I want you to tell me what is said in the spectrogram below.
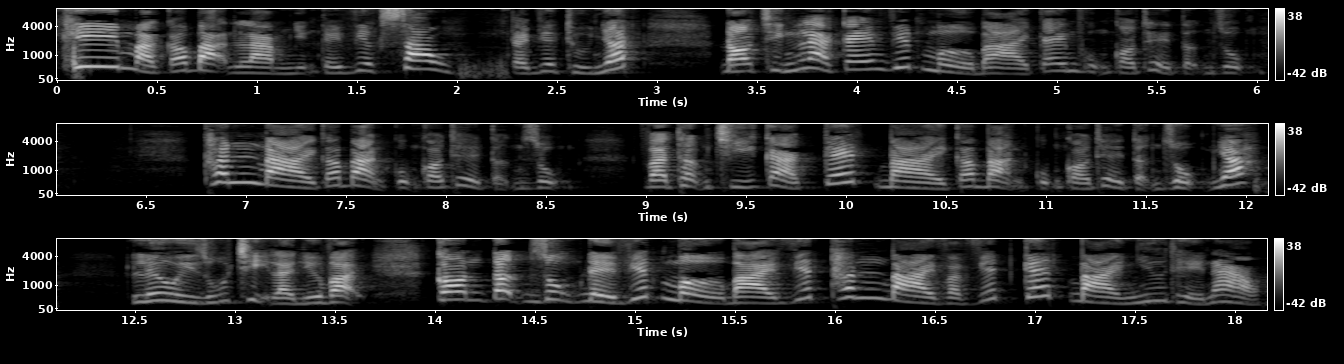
Khi mà các bạn làm những cái việc sau, Cái việc thứ nhất, Đó chính là các em viết mở bài, các em cũng có thể tận dụng. Thân bài các bạn cũng có thể tận dụng Và thậm chí cả kết bài các bạn cũng có thể tận dụng nhá. Lưu ý giúp chị là như vậy. Còn tận dụng để viết mở bài, viết thân bài và viết kết bài như thế nào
